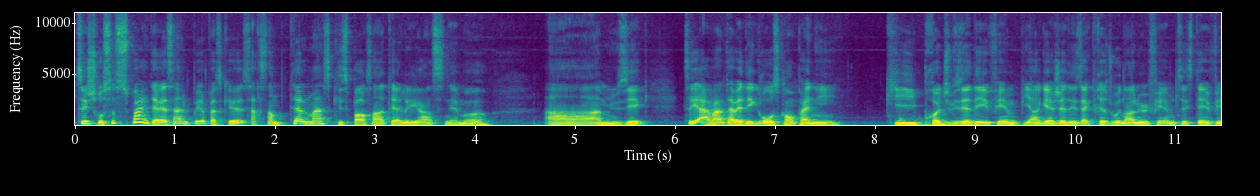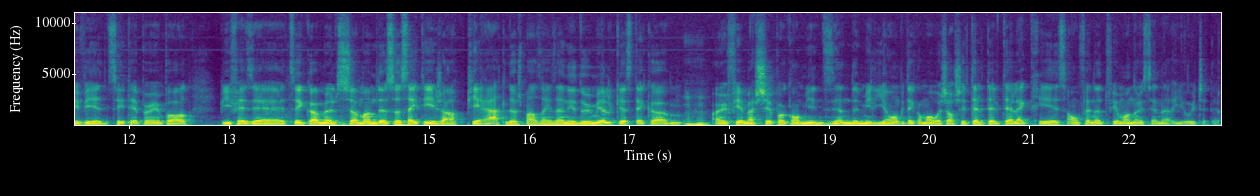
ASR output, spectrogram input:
sais, je trouve ça super intéressant, le pire, parce que ça ressemble tellement à ce qui se passe en télé, en cinéma, en, en musique. Tu sais, avant, t'avais des grosses compagnies qui produisaient des films puis engageaient des actrices jouer dans leurs films. Tu sais, c'était Vivid, c'était peu importe. Puis ils faisaient, tu sais, comme le summum de ça, ça a été genre Pirate, là, je pense, dans les années 2000, que c'était comme un film à je sais pas combien de dizaines de millions, puis t'es comme on va chercher telle, telle, telle actrice, on fait notre film, on a un scénario, etc.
